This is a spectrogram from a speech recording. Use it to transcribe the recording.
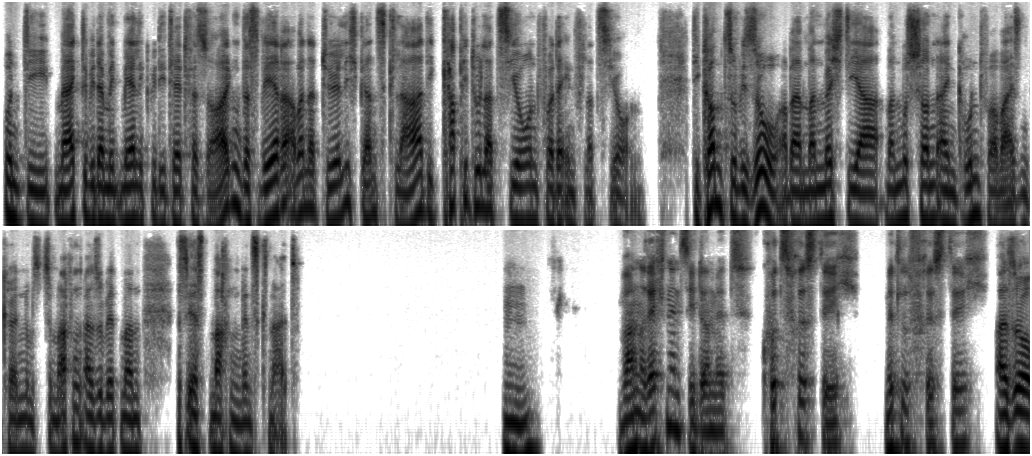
und die Märkte wieder mit mehr Liquidität versorgen. Das wäre aber natürlich ganz klar die Kapitulation vor der Inflation. Die kommt sowieso, aber man möchte ja, man muss schon einen Grund vorweisen können, um es zu machen. Also wird man es erst machen, wenn es knallt. Hm. Wann rechnen Sie damit? Kurzfristig, mittelfristig? Also,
